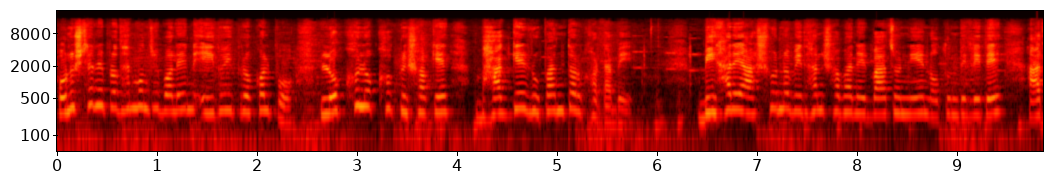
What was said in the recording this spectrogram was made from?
অনুষ্ঠানে প্রধানমন্ত্রী বলেন, এই দুই প্রকল্প লক্ষ লক্ষ কৃষকের ভাগ্যের রূপান্তর ঘটাবে। বিহারে আসন্ন বিধানসভা নির্বাচন নিয়ে নতুন দিল্লিতে আজ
